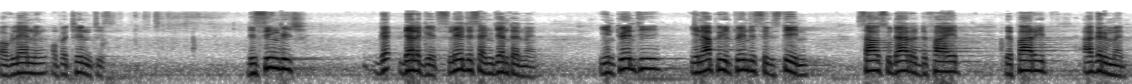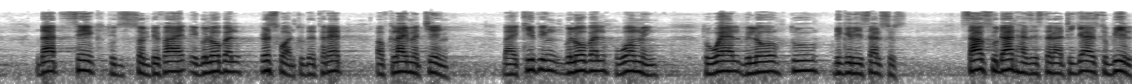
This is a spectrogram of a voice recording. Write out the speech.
of learning opportunities. Distinguished delegates, ladies and gentlemen, in, 20, in April 2016, South Sudan ratified the Paris Agreement that seek to solidify a global response to the threat of climate change by keeping global warming to well below 2 degrees Celsius. South Sudan has strategized to build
